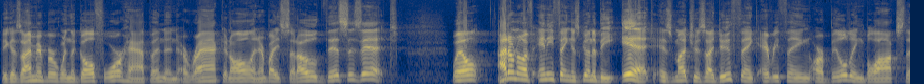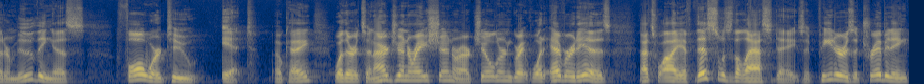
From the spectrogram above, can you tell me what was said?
because I remember when the Gulf War happened and Iraq and all, and everybody said, oh, this is it. Well, I don't know if anything is going to be it as much as I do think everything are building blocks that are moving us forward to it, okay? Whether it's in our generation or our children, great, whatever it is. That's why if this was the last days, if Peter is attributing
